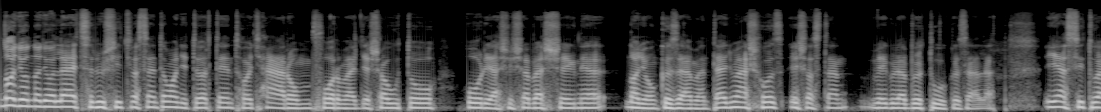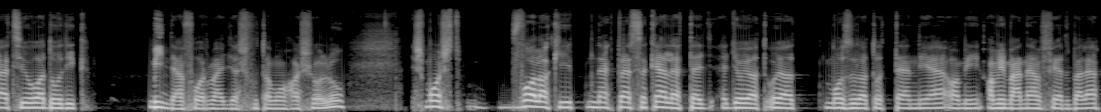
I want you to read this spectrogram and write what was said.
nagyon-nagyon leegyszerűsítve szerintem annyi történt, hogy három Forma 1-es autó óriási sebességnél nagyon közel ment egymáshoz, és aztán végül ebből túl közel lett. Ilyen szituáció adódik minden Forma 1-es futamon hasonló és most valakinek persze kellett egy, egy olyat, olyat mozdulatot tennie, ami, ami már nem fért bele,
